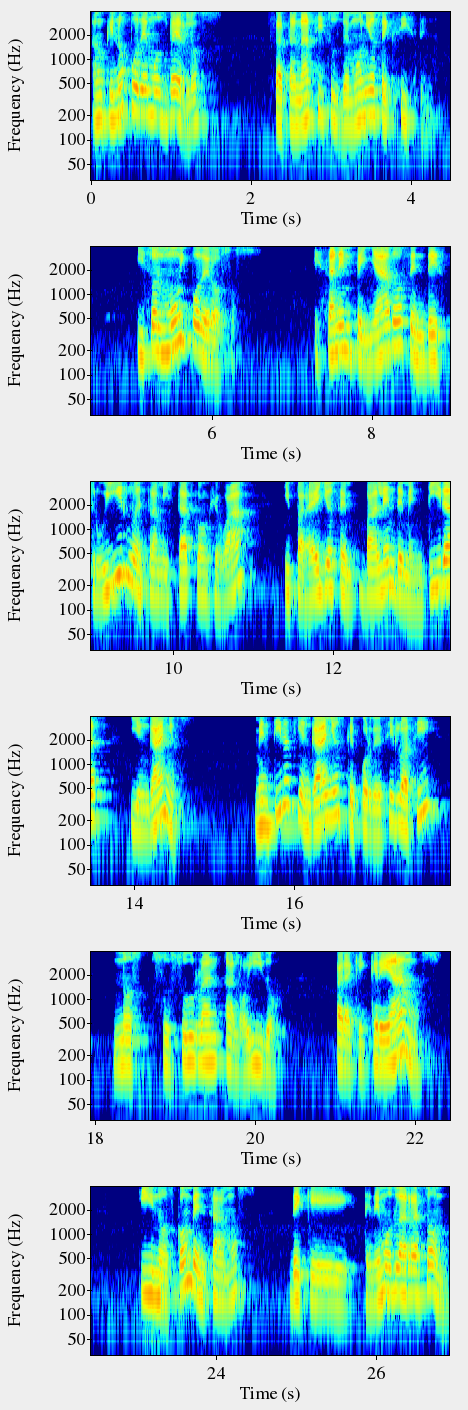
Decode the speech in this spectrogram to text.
Aunque no podemos verlos, Satanás y sus demonios existen y son muy poderosos. Están empeñados en destruir nuestra amistad con Jehová y para ello se valen de mentiras y engaños. Mentiras y engaños que, por decirlo así, nos susurran al oído, para que creamos y nos convenzamos de que tenemos la razón,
